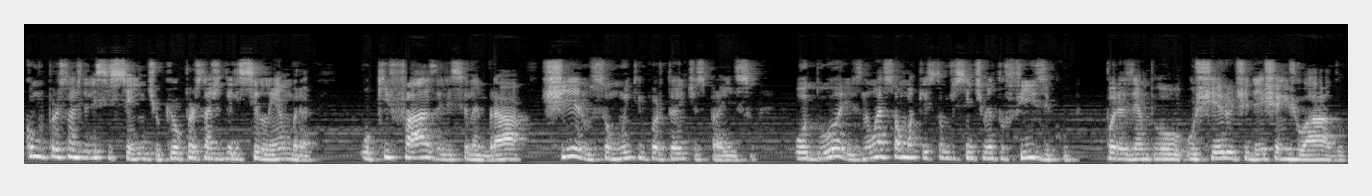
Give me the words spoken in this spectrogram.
como o personagem dele se sente, o que o personagem dele se lembra, o que faz ele se lembrar. Cheiros são muito importantes para isso. Odores não é só uma questão de sentimento físico, por exemplo, o cheiro te deixa enjoado,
